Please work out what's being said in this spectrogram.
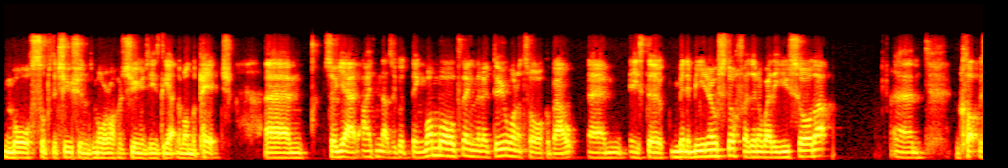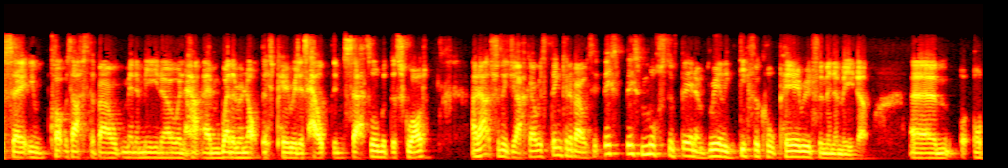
more substitutions, more opportunities to get them on the pitch. Um, so yeah, I think that's a good thing. One more thing that I do want to talk about um, is the Minamino stuff. I don't know whether you saw that. Um, Klopp was saying Klopp was asked about Minamino and, ha- and whether or not this period has helped him settle with the squad. And actually, Jack, I was thinking about it. This this must have been a really difficult period for Minamino, um, or, or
